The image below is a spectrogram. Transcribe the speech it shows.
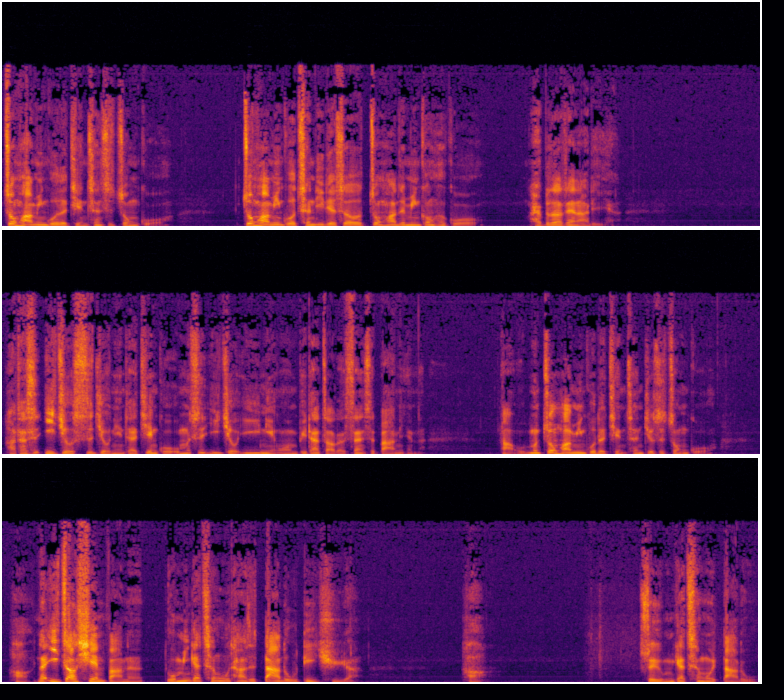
中华民国的简称是中国。中华民国成立的时候，中华人民共和国还不知道在哪里呀、好，他是一九四九年才建国，我们是一九一一年，我们比他早了三十八年了。好，我们中华民国的简称就是中国。好，那依照宪法呢，我们应该称呼它是大陆地区啊。好，所以我们应该称为大陆。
